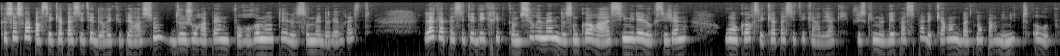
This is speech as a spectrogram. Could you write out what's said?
que ce soit par ses capacités de récupération, deux jours à peine pour remonter le sommet de l'Everest, la capacité décrite comme surhumaine de son corps à assimiler l'oxygène, ou encore ses capacités cardiaques, puisqu'il ne dépasse pas les 40 battements par minute au repos.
